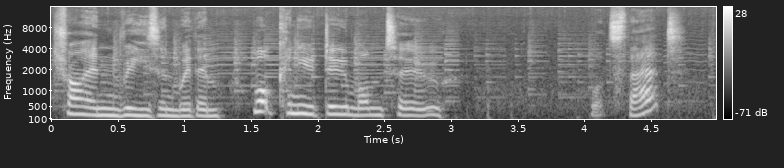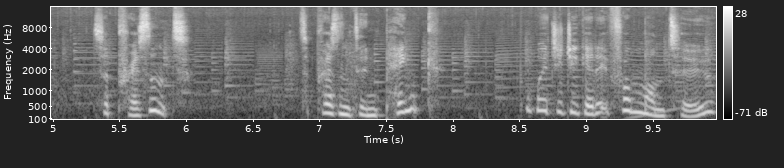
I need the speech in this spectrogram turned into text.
Try and reason with him. What can you do, Montu? What's that? It's a present. It's a present in pink. But where did you get it from, Montu?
